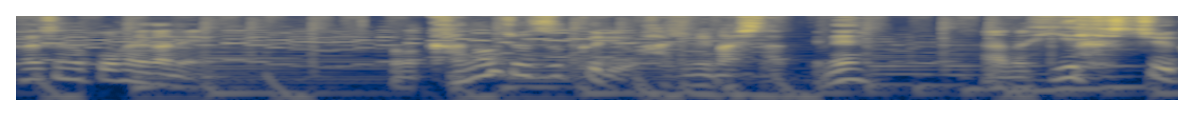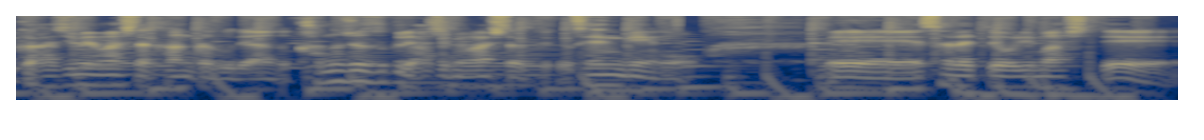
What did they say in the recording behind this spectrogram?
会社の後輩がね、この彼女作りを始めましたってね、あの、冷やし中華始めました感覚で、あの、彼女作り始めましたってこう宣言を、えー、されておりまして、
